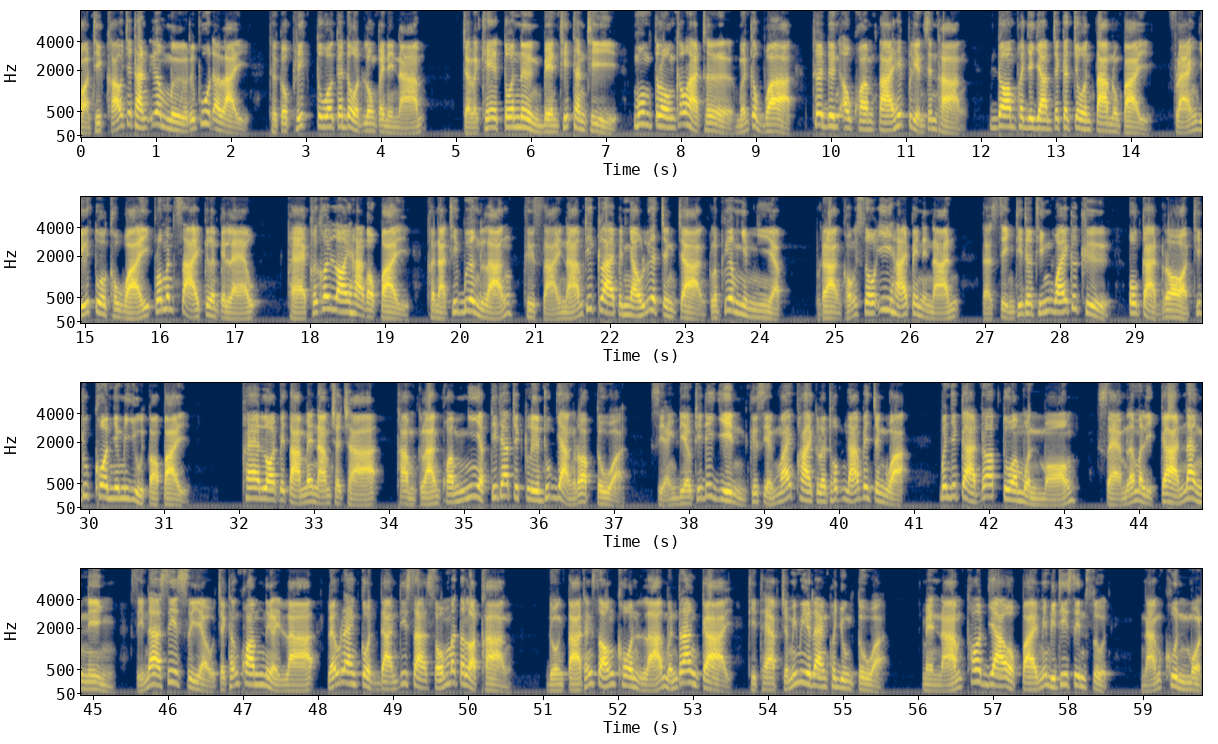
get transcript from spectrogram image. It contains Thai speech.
ก่อนที่เขาจะทันเอื้อมมือหรือพูดอะไร เธอก็พลิกตัวกระโดดลงไปในน้ำจระเข้ตัวหนึ่งเบนทิศทันที มุ่งตรงเข้าหาเธอเหมือนกับว่า เธอดึงเอาความตายให้เปลี่ยนเส้นทาง ดอมพยายามจะกระโจนตามลงไป แฝงยื้อตัวเขาไว้เพราะมันสายเกินไปแล้ว แผลค่อยๆลอยห่างออกไป ขณะที่เบื้องหลังคือสายน้ำที่กลายเป็นเงาเลือดจางๆกระเพื่อมเงียบๆร่างของโซอี้หายไปในนั้น แต่สิ่งที่เธอทิ้งไว้ก็คือ โอกาสรอดที่ทุกคนยังมีอยู่ต่อไป แพลอยไปตามแม่น้ำช้าๆท่ามกลางความเงียบที่แทบจะกลืนทุกอย่างรอบตัว เสียงเดียวที่ได้ยินคือเสียงไม้พายกระทบน้ำเป็นจังหวะ บรรยากาศรอบตัวหม่นหมอง แซมและมาริกานั่งนิ่ง สีหน้าซีดเซียวจากทั้งความเหนื่อยล้า แล้วแรงกดดันที่สะสมมาตลอดทาง ดวงตาทั้งสองคนหลาเหมือนร่างกาย ที่แทบจะไม่มีแรงพยุงตัว แม่น้ำทอดยาวออกไปไม่มีที่สิ้นสุด น้ำขุ่นหมด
